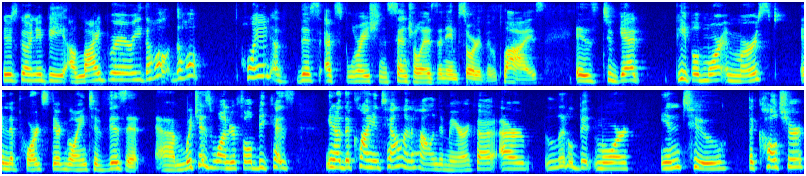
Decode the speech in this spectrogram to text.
There's going to be a library. The whole the whole point of this Exploration Central, as the name sort of implies, is to get people more immersed in the ports they're going to visit, um, which is wonderful because you know the clientele in Holland America are a little bit more into the culture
